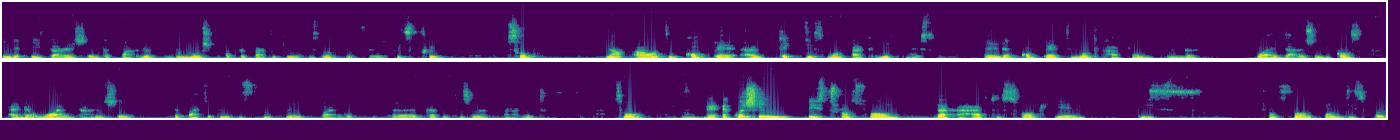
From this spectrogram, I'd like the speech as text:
in the east direction, the, part, the, the motion of the particle is not influenced, it's free. So now I want to compare, I'll take this one at witness and then compare to what happened in the y direction because at the y direction, the particle is influenced by the uh, gravitational parameters. So the equation is transformed that I have to solve here is transformed on this way,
